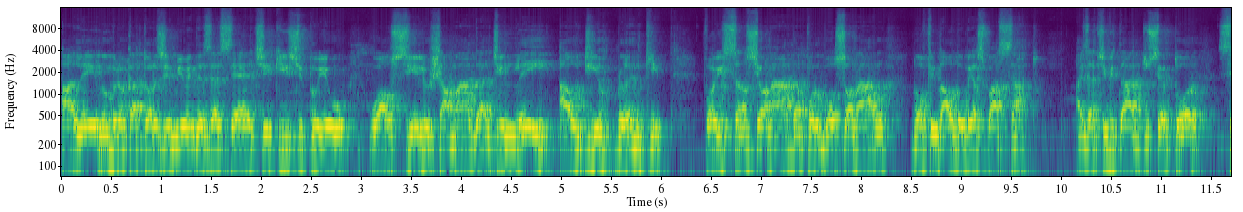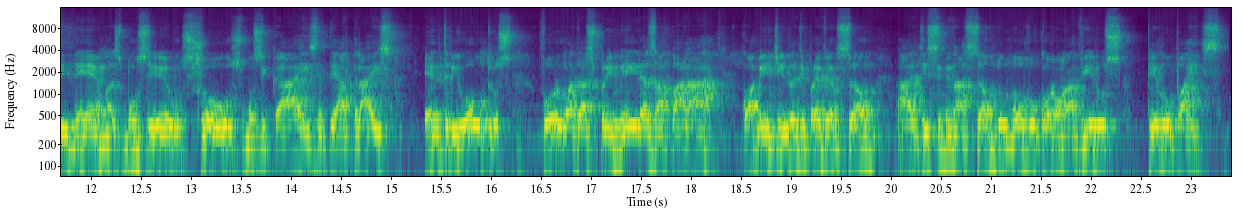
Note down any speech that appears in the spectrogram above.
A lei número 14017, que instituiu o auxílio chamada de Lei Aldir Blanc, foi sancionada por Bolsonaro no final do mês passado. As atividades do setor, cinemas, museus, shows musicais e teatrais, entre outros, foram uma das primeiras a parar com a medida de prevenção à disseminação do novo coronavírus pelo país.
